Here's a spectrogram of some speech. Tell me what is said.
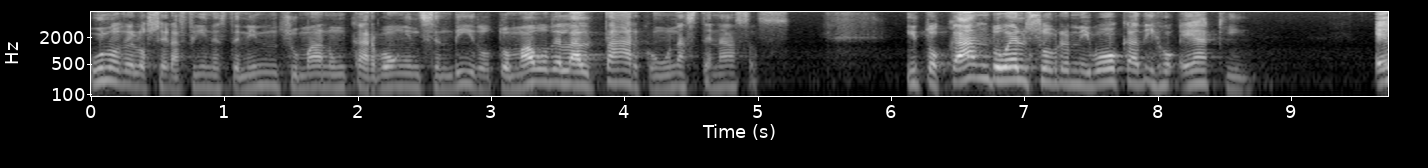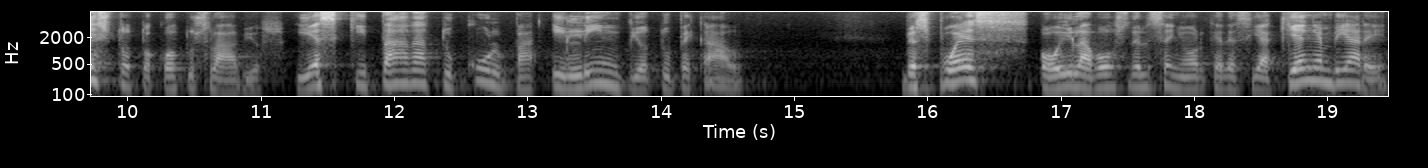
uno de los serafines teniendo en su mano un carbón encendido, tomado del altar con unas tenazas. Y tocando él sobre mi boca, dijo, he aquí, esto tocó tus labios y es quitada tu culpa y limpio tu pecado. Después oí la voz del Señor que decía, ¿quién enviaré?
